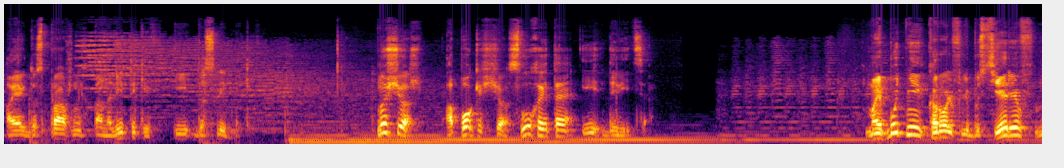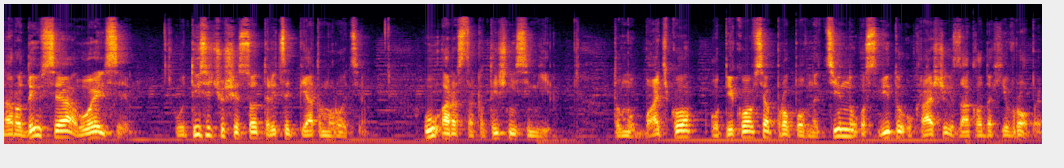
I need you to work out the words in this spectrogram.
а як до справжніх аналітиків і дослідників. Ну що ж, а поки що слухайте і дивіться. Майбутній король флібустьєрів народився в Уельсі у 1635 році у аристократичній сім'ї. Тому батько опікувався про повноцінну освіту у кращих закладах Європи.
